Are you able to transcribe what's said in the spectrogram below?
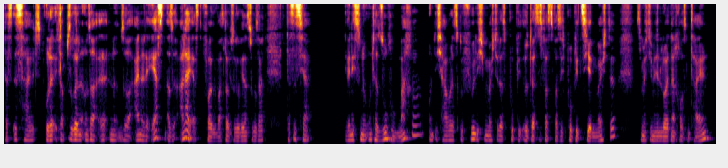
das ist halt, oder ich glaube sogar in unserer, in unserer einer der ersten, also allerersten Folge war es, glaube ich, so gewesen, hast du gesagt, das ist ja wenn ich so eine Untersuchung mache und ich habe das Gefühl, ich möchte das publizieren, also das ist was, was ich publizieren möchte, das möchte ich mit den Leuten da draußen teilen,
